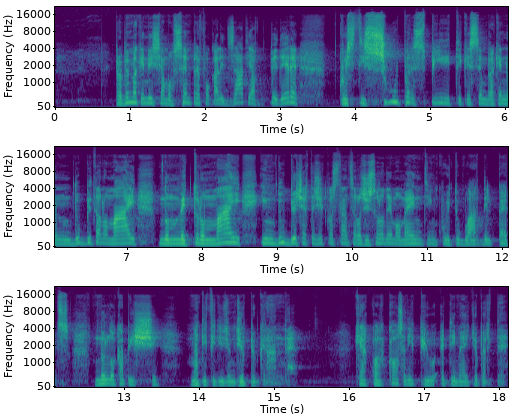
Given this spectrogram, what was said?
Il problema è che noi siamo sempre focalizzati a vedere questi super spiriti che sembra che non dubitano mai, non mettono mai in dubbio certe circostanze. No, ci sono dei momenti in cui tu guardi il pezzo, non lo capisci, ma ti fidi di un Dio più grande che ha qualcosa di più e di meglio per te.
